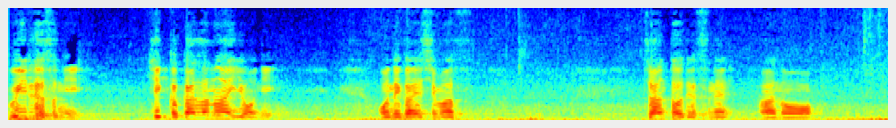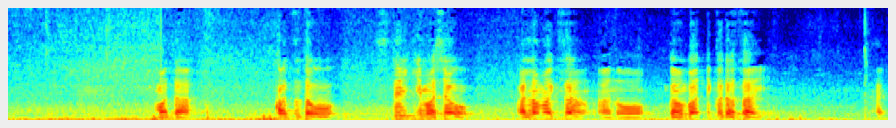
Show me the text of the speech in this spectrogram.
ウイルスに引っかからないようにお願いします。ちゃんとですねあのまた活動していきましょう。荒牧さんあの頑張ってください、はい、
